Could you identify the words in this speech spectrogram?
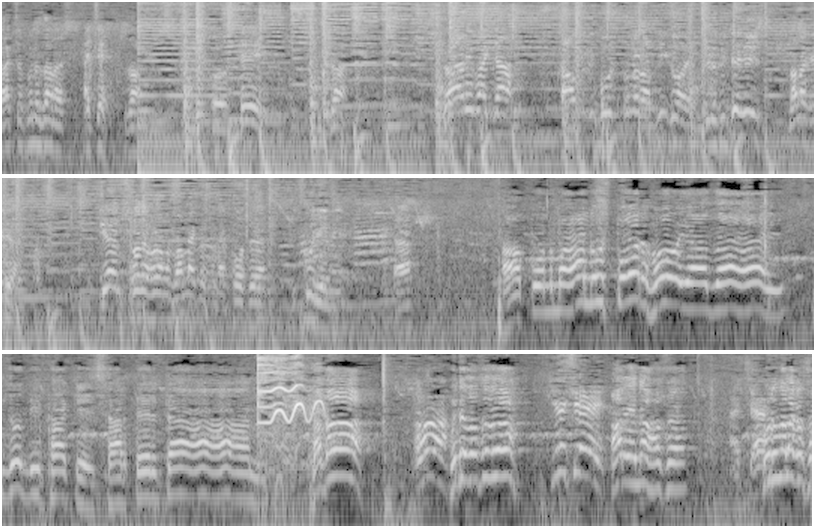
আচ্ছা ফোনে জানাস। আচ্ছা। যা। ওকে। যা। যা রে ভাই যা। তাও তুই বল সোনাটা ঠিক হয় তুই তুই দেখিস ভালো করে। কেন শোনে আমার ভালো লাগতেছে না কথা কি করি আমি। হ্যাঁ? আপন মানুষ পর হইয়া যায় যদি থাকে স্বার্থের টান। দাদা! বুঝতে পারছ দাদা কি হয়েছে আরে না হাসে। আচ্ছা। কোন মেলা করছ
